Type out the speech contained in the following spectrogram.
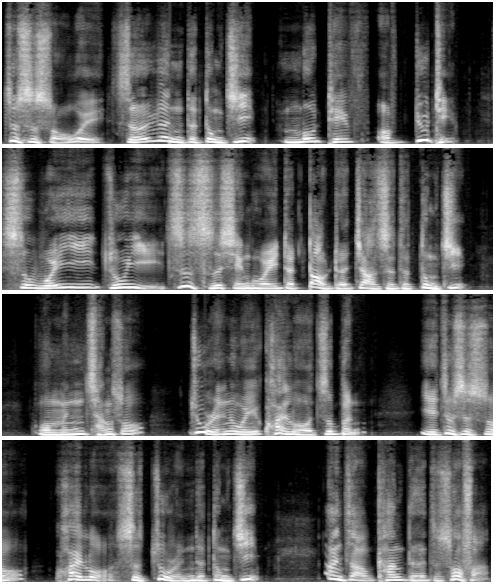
这是所谓责任的动机 （motive of duty），是唯一足以支持行为的道德价值的动机。我们常说，助人为快乐之本，也就是说，快乐是助人的动机。按照康德的说法，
